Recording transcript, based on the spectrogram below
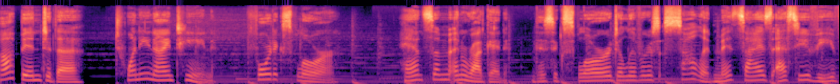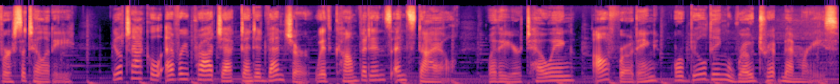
Hop into the 2019 Ford Explorer. Handsome and rugged, this Explorer delivers solid midsize SUV versatility. You'll tackle every project and adventure with confidence and style, whether you're towing, off-roading, or building road trip memories.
